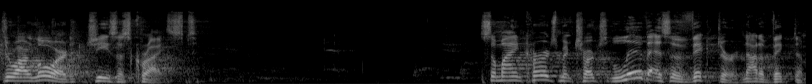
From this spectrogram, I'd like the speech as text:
through our Lord Jesus Christ. So, my encouragement, church, live as a victor, not a victim.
